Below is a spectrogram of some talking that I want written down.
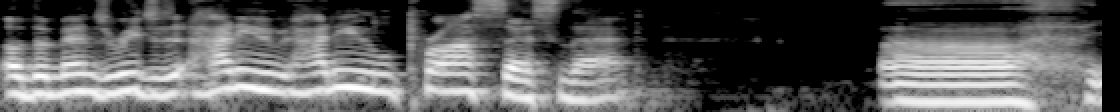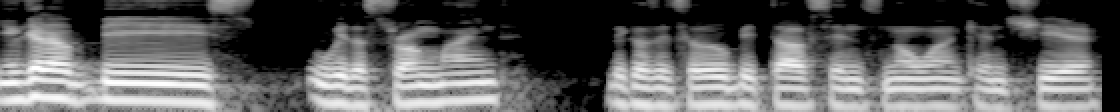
of the men's region. How do you how do you process that? Uh, you gotta be with a strong mind because it's a little bit tough since no one can cheer,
